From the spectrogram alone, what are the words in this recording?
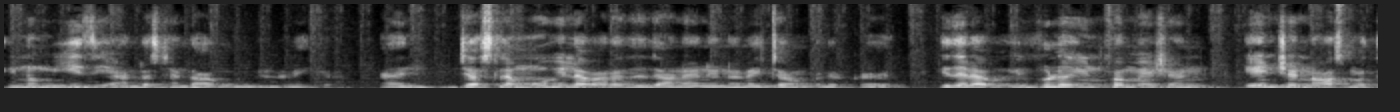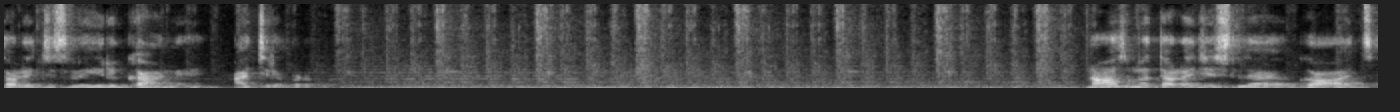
இன்னும் ஈஸியாக அண்டர்ஸ்டாண்ட் ஆகும்னு நினைக்கிறேன். அண்ட் ஜஸ்ட்டில் மூவியில் வரது தானேன்னு நினைச்சவங்களுக்கு இதில் இவ்வளோ இன்ஃபர்மேஷன் ஏன்ஷியன் நாஸ் மெத்தாலஜிஸில் இருக்கான்னு ஆச்சரியப்படப்படுது நாஸ் மெத்தாலஜிஸில் காட்ஸ்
